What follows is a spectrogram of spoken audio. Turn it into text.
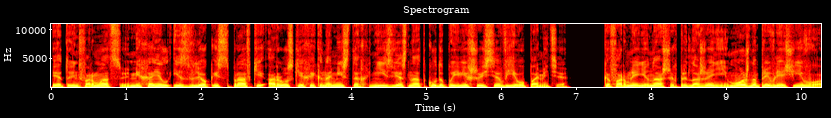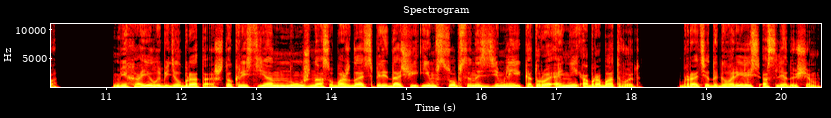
Эту информацию Михаил извлек из справки о русских экономистах, неизвестно откуда появившейся в его памяти. К оформлению наших предложений можно привлечь его. Михаил убедил брата, что крестьян нужно освобождать с передачей им в собственность земли, которую они обрабатывают. Братья договорились о следующем.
